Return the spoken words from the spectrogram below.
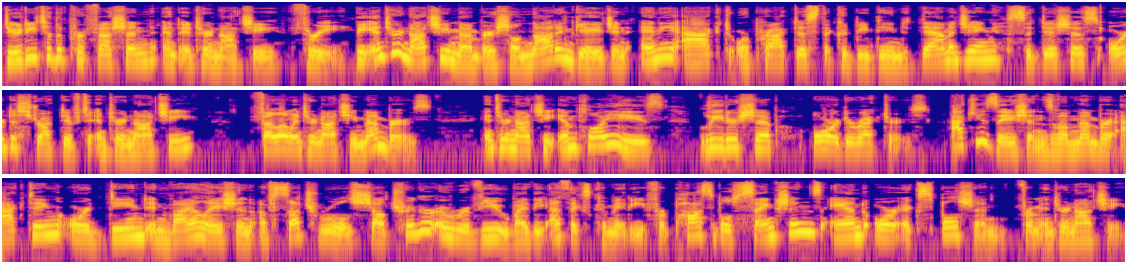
Duty to the profession and InterNACHI 3. The InterNACHI member shall not engage in any act or practice that could be deemed damaging, seditious, or destructive to InterNACHI, fellow InterNACHI members, InterNACHI employees, leadership, or directors. Accusations of a member acting or deemed in violation of such rules shall trigger a review by the ethics committee for possible sanctions and or expulsion from InterNACHI.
